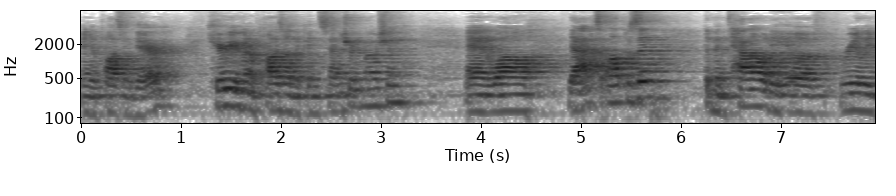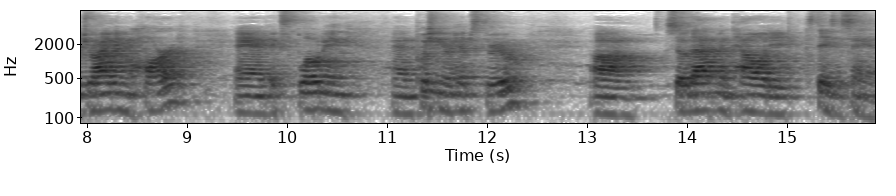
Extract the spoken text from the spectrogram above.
and you're pausing there. Here you're gonna pause on the concentric motion. And while that's opposite, the mentality of really driving hard and exploding and pushing your hips through, um, so that mentality stays the same.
